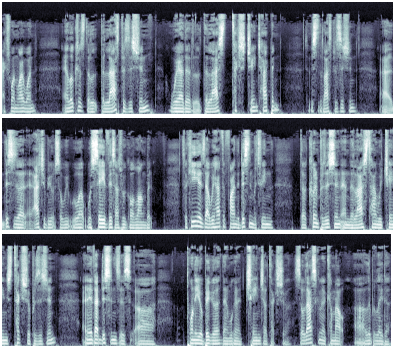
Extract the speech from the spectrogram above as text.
x1, y1, and looks at the the last position where the the last text change happened. So this is the last position. Uh, this is an attribute, so we will we'll save this as we go along. But so key is that we have to find the distance between the current position and the last time we changed texture position, and if that distance is uh, 20 or bigger, then we're going to change our texture. So that's going to come out uh, a little bit later.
